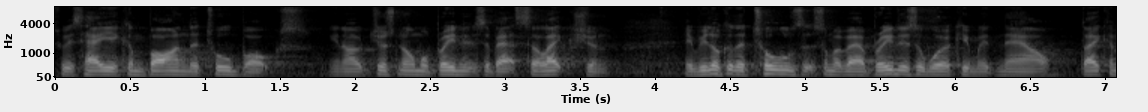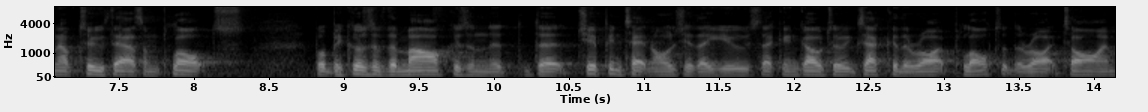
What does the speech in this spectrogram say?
So it's how you combine the toolbox. You know, just normal breeding, it's about selection. If you look at the tools that some of our breeders are working with now, they can have 2,000 plots, but because of the markers and the, the chipping technology they use, they can go to exactly the right plot at the right time.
